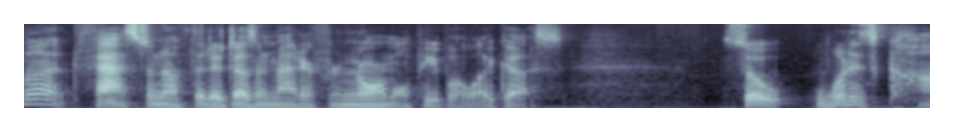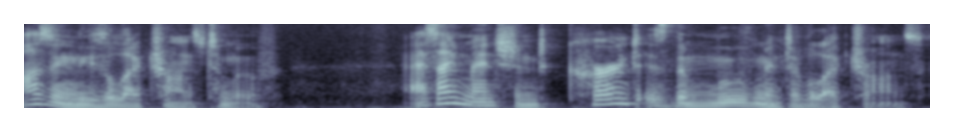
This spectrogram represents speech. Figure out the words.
but fast enough that it doesn't matter for normal people like us. So what is causing these electrons to move? As I mentioned, current is the movement of electrons.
